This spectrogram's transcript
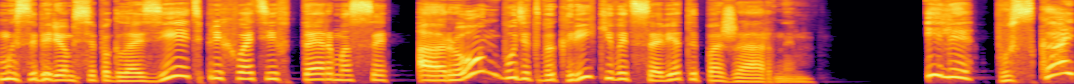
Мы соберемся поглазеть, прихватив термосы, а Рон будет выкрикивать советы пожарным. Или пускай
